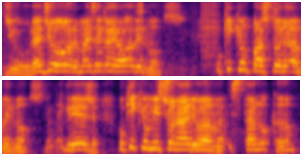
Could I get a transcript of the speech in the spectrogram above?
de ouro. É de ouro, mas é gaiola, irmãos. O que, que um pastor ama, irmãos? Está na igreja. O que, que um missionário ama? Está no campo.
